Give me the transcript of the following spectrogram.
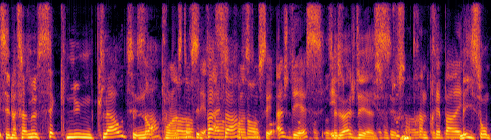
C'est le fameux Secnum Cloud, c'est ça Non, pour l'instant, c'est pas ça. Pour l'instant, c'est HDS. C'est le HDS. Ils sont tous en train de préparer. Mais ils sont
